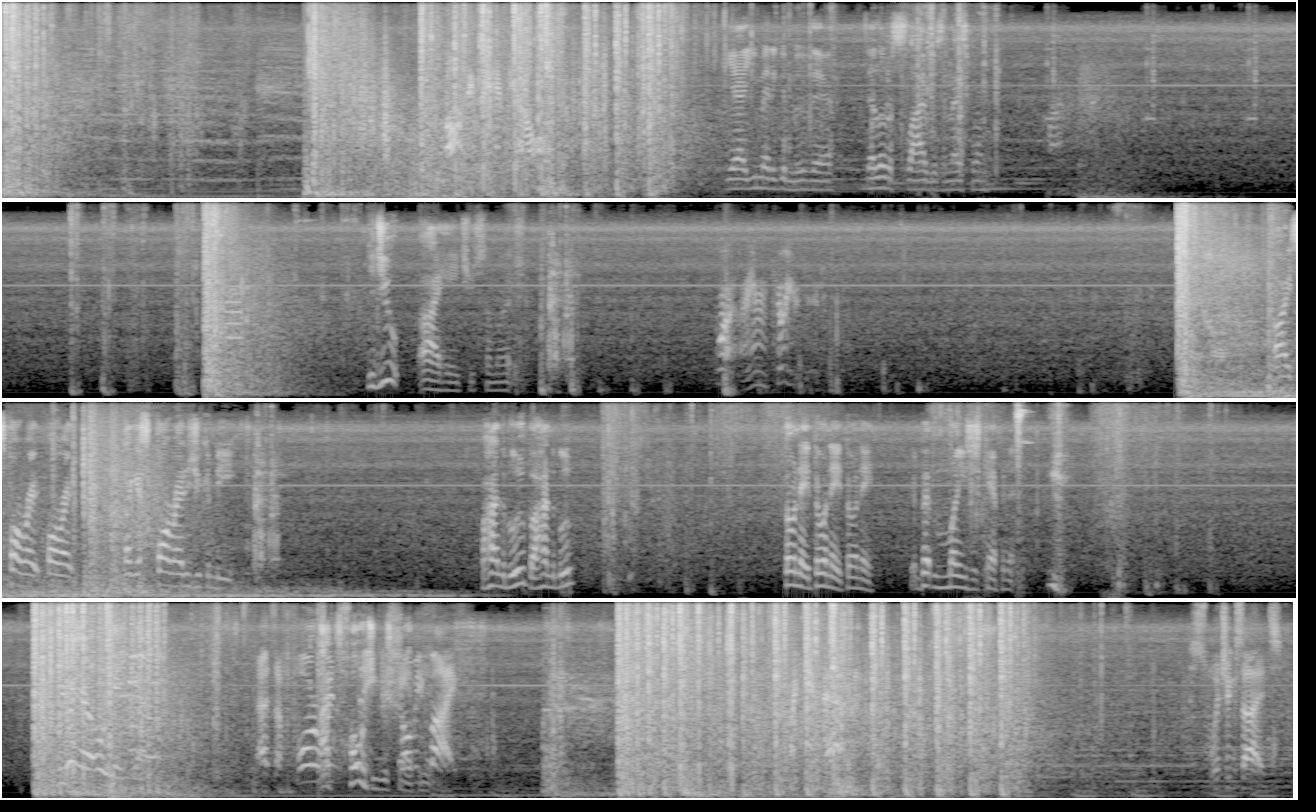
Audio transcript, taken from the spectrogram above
I don't think they hit me at all. Yeah, you made a good move there. That little slide was a nice one. Did you? Oh, I hate you so much. What? I didn't even kill you, dude. Alright, he's far right, far right. Like as far right as you can be. Behind the blue, behind the blue. Throw a nade, throw a nade, throw a nade. I bet money's just camping it. You right there? Oh yeah, you got it. That's a four-win I told you streak. he was Show me camping it. five. I came back. Switching sides.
